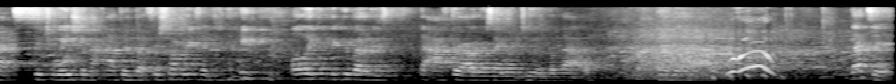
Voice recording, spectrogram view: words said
that situation that happened. But for some reason all I can think about is the after hours I went to in Laval. And, uh, that's it.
